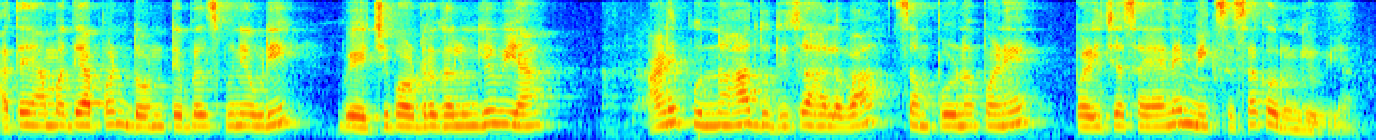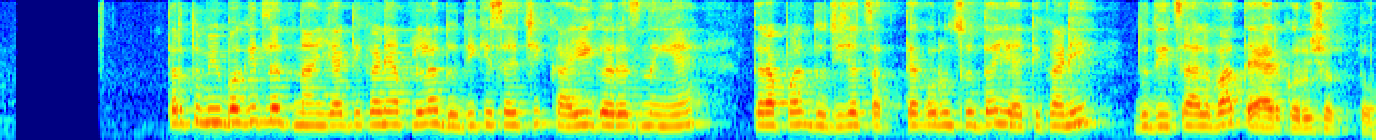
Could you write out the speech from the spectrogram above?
आता यामध्ये आपण दोन टेबलस्पून एवढी वेलची पावडर घालून घेऊया. आणि पुन्हा हा दुधीचा हलवा संपूर्णपणे पळीच्या सहाय्याने मिक्स असा करून घेऊया. तर तुम्ही बघितलं ना या ठिकाणी आपल्याला दुधी किसायची काही गरज नाही आहे तर आपण दुधीच्या चकत्या करूनसुद्धा या ठिकाणी दुधीचा हलवा तयार करू शकतो.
